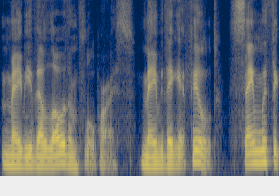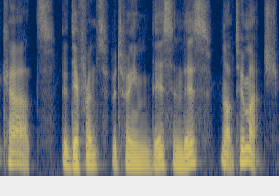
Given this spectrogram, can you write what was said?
maybe they're lower than floor price. Maybe they get filled. Same with the cards. The difference between this and this, not too much.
